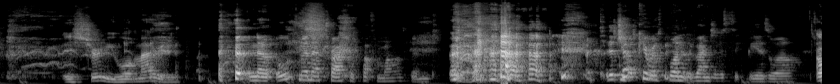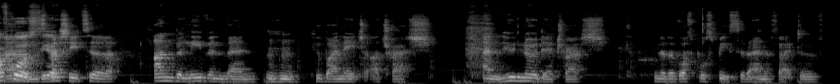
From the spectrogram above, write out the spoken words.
it's true, you won't marry. no, all men are trash apart from my husband. The church can respond evangelistically as well. Of um, course, yeah. especially to unbelieving men Mhm. who by nature are trash and who know they're trash. You know, the gospel speaks to that in the fact of,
